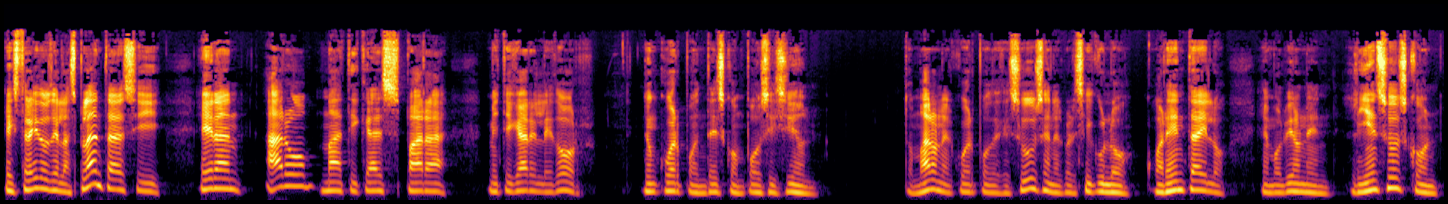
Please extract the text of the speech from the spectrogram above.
extraídos de las plantas y eran aromáticas para mitigar el hedor de un cuerpo en descomposición. Tomaron el cuerpo de Jesús en el versículo 40 y lo envolvieron en lienzos con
